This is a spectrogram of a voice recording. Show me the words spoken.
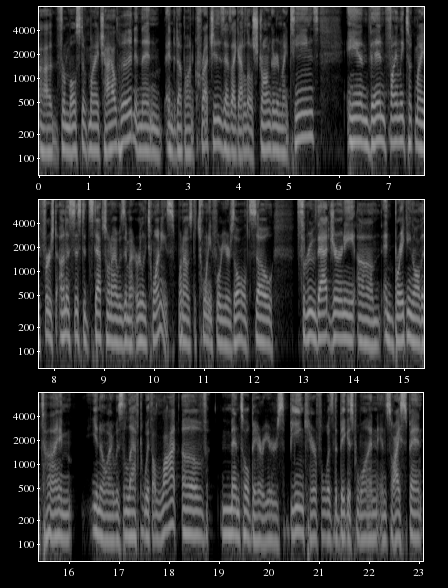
uh, for most of my childhood and then ended up on crutches as I got a little stronger in my teens. And then finally took my first unassisted steps when I was in my early 20s, when I was 24 years old. So, through that journey um, and breaking all the time, you know, I was left with a lot of mental barriers. Being careful was the biggest one. And so I spent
